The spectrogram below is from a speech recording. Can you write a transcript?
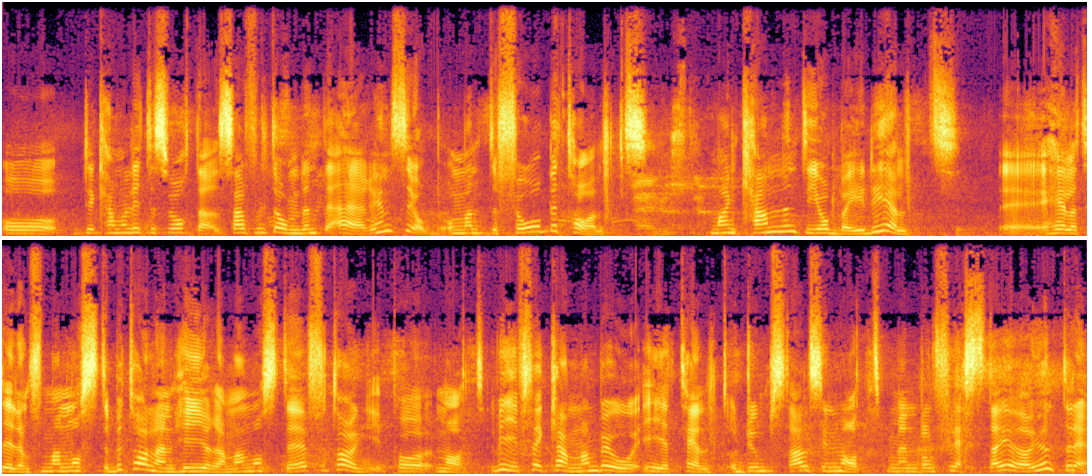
Och det kan vara lite svårt där, särskilt om det inte är ens jobb, om man inte får betalt. Man kan inte jobba ideellt Eh, hela tiden för man måste betala en hyra, man måste få tag på mat. I och för sig kan man bo i ett tält och dumpstra all sin mat men de flesta gör ju inte det.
